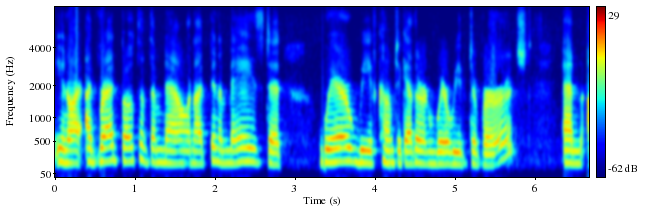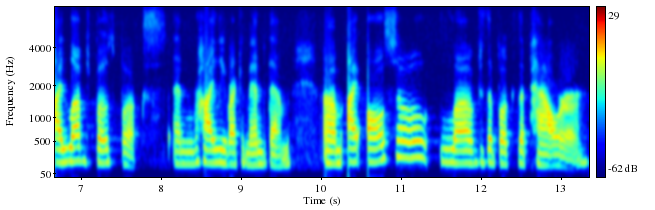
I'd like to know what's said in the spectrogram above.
you know, I, I've read both of them now, and I've been amazed at where we've come together and where we've diverged and I loved both books and highly recommend them. Um, I also loved the book The Power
